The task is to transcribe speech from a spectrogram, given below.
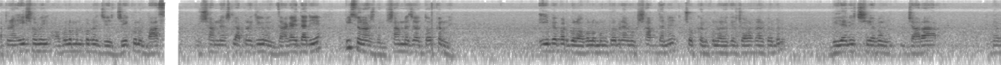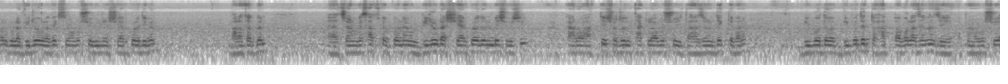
আপনারা এই সময় অবলম্বন করবেন যে যে কোনো বাস সামনে আসলে আপনারা কী করবেন? জায়গায় দাঁড়িয়ে পিছনে আসবেন, সামনে যাওয়ার দরকার নেই। এই ব্যাপারগুলো অবলম্বন করবেন এবং সাবধানে চোখ কান খোলা রেখে চলাফেরা করবেন। বিরিয়ানি নিচ্ছি এবং যারা ব্যাপারগুলো, ভিডিওগুলো দেখছেন, অবশ্যই ভিডিও শেয়ার করে দেবেন। ভালো থাকবেন। চ্যানেলকে সাবস্ক্রাইব করুন এবং ভিডিওটা শেয়ার করে দেবেন বেশি বেশি। কারও আত্মীয় স্বজন থাকলে অবশ্যই তারা যেন দেখতে পারে। বিপদ, বিপদের তো হাত পা বলা যায় না যে আপনারা অবশ্যই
